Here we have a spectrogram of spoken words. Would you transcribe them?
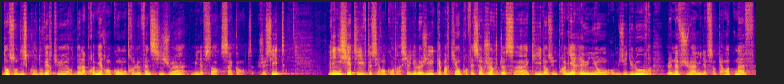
dans son discours d'ouverture de la première rencontre le 26 juin 1950. Je cite L'initiative de ces rencontres assyriologiques appartient au professeur Georges Dossin, qui, dans une première réunion au musée du Louvre, le 9 juin 1949,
